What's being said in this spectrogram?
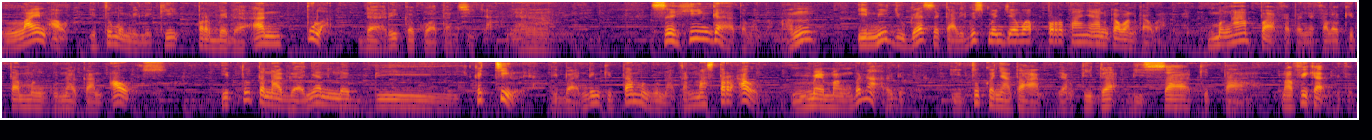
line out itu memiliki perbedaan pula dari kekuatan sinyalnya. Sehingga teman-teman ini juga sekaligus menjawab pertanyaan kawan-kawan Mengapa katanya kalau kita menggunakan aux itu tenaganya lebih kecil ya dibanding kita menggunakan master out. Memang benar gitu. Itu kenyataan yang tidak bisa kita nafikan gitu.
